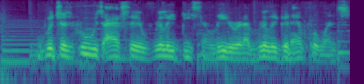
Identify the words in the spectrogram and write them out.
which is who's actually a really decent leader and a really good influence.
